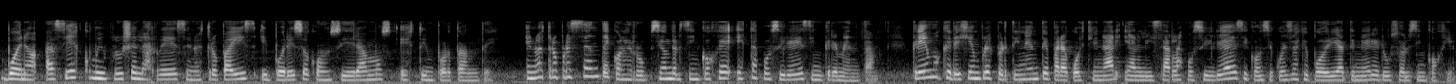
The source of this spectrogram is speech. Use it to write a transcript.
Bueno, así es como influyen las redes en nuestro país y por eso consideramos esto importante. En nuestro presente, con la irrupción del 5G, estas posibilidades incrementan. Creemos que el ejemplo es pertinente para cuestionar y analizar las posibilidades y consecuencias que podría tener el uso del 5G,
